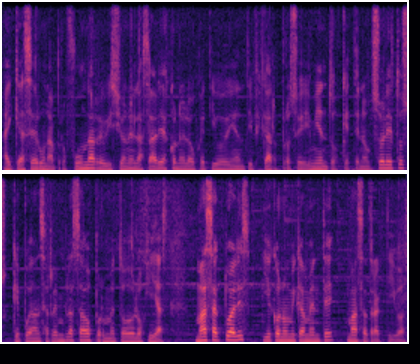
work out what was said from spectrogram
hay que hacer una profunda revisión en las áreas con el objetivo de identificar procedimientos que estén obsoletos que puedan ser reemplazados por metodologías más actuales y económicamente más atractivas.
